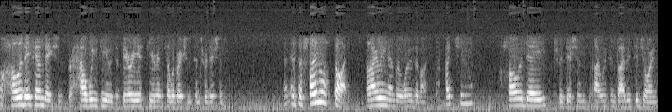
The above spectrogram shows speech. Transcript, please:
a holiday foundation for how we view the various year-end celebrations and traditions. And as a final thought, I remember one of the most touching holiday traditions I was invited to join,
